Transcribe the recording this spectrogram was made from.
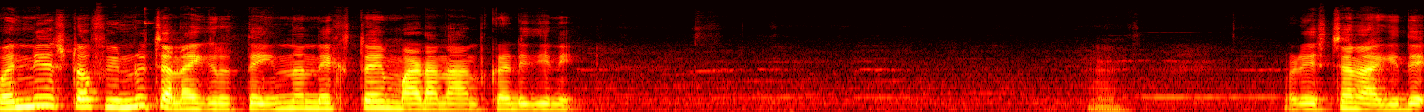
ಪನ್ನೀರ್ ಸ್ಟಫ್ ಇನ್ನೂ ಚೆನ್ನಾಗಿರುತ್ತೆ, ಇನ್ನೂ ನೆಕ್ಸ್ಟ್ ಟೈಮ್ ಮಾಡೋಣ ಅಂದ್ಕೊಂಡಿದ್ದೀನಿ ನೋಡಿ, ಎಷ್ಟು ಚೆನ್ನಾಗಿದೆ.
